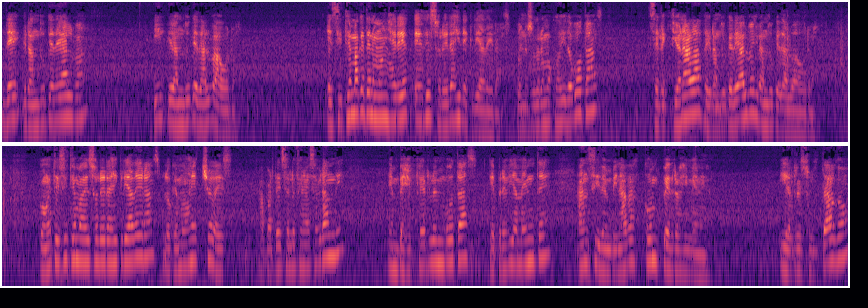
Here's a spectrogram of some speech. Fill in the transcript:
de Gran Duque de Alba y Gran Duque de Alba Oro. El sistema que tenemos en Jerez es de soleras y de criaderas. Pues nosotros hemos cogido botas seleccionadas de Gran Duque de Alba y Gran Duque de Alba Oro. Con este sistema de soleras y criaderas, lo que hemos hecho es, aparte de seleccionar ese brandy, envejecerlo en botas que previamente han sido envinadas con Pedro Jiménez. Y el resultado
